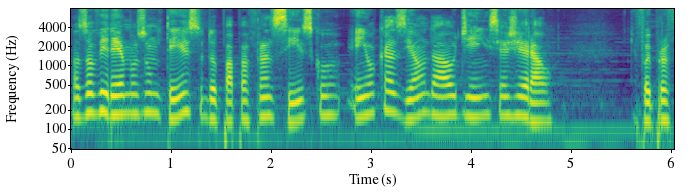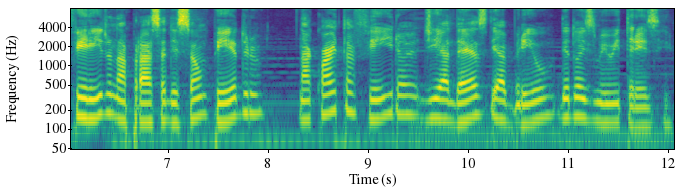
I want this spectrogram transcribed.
nós ouviremos um texto do Papa Francisco em ocasião da audiência geral, que foi proferido na Praça de São Pedro na quarta-feira, dia 10 de abril de 2013.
